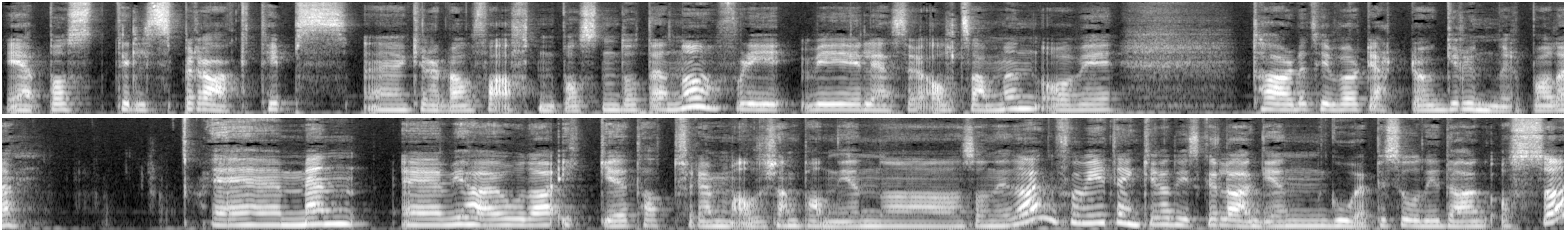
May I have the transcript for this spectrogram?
e-post til spraktips eh, krøllalfaaftenposten.no, fordi vi leser alt sammen, og vi tar det til vårt hjerte og grunner på det. Eh, men eh, vi har jo da ikke tatt frem all champagnen og sånn i dag, for vi tenker at vi skal lage en god episode i dag også.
